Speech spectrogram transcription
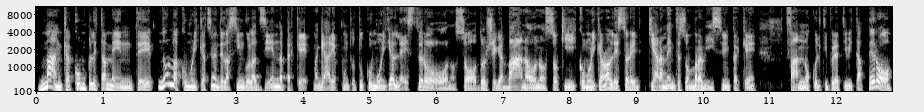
manca completamente non la comunicazione della singola azienda, perché magari appunto tu comunichi all'estero, o non so, Dolce Gabbana o non so chi comunicano all'estero e chiaramente sono bravissimi perché fanno quel tipo di attività, però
